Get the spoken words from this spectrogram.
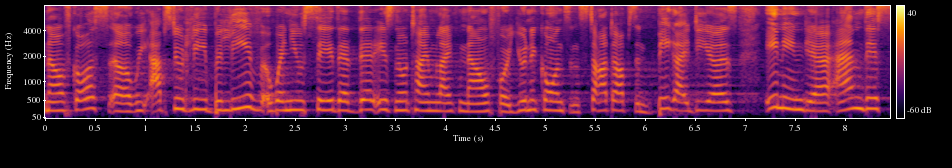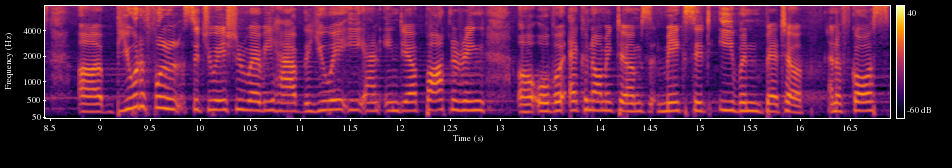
Now, of course, uh, we absolutely believe when you say that there is no time like now for unicorns and startups and big ideas in India, and this uh, beautiful situation where we have the UAE and India partnering uh, over economic terms makes it even better. And of course,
